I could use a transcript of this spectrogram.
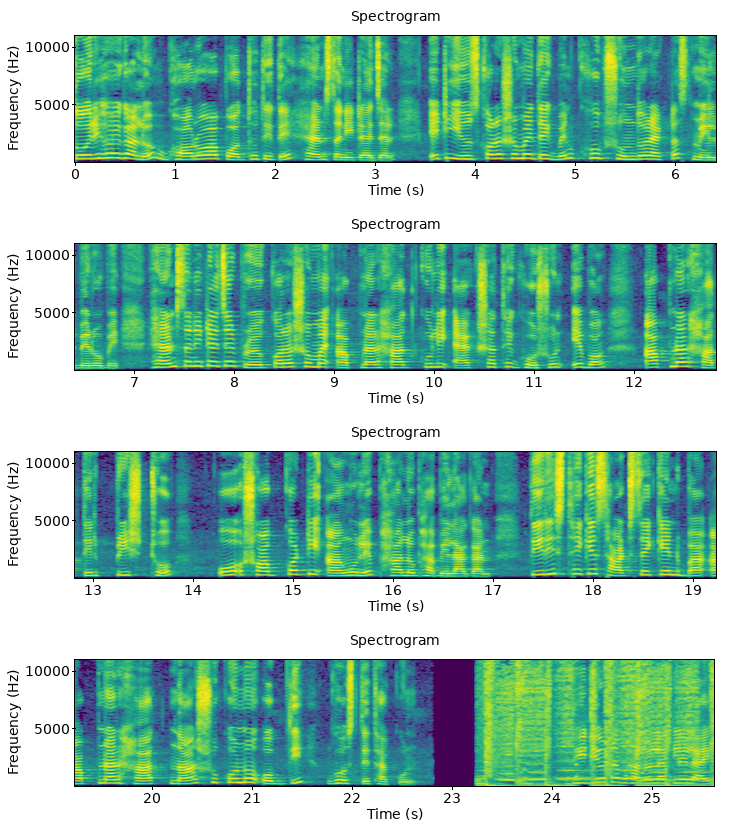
তৈরি হয়ে গেল ঘরোয়া পদ্ধতিতে হ্যান্ড স্যানিটাইজার এটি ইউজ করার সময় দেখবেন খুব সুন্দর একটা স্মেল বেরোবে। হ্যান্ড স্যানিটাইজার প্রয়োগ করার সময় আপনার হাতগুলি একসাথে ঘষুন এবং আপনার হাতের পৃষ্ঠ ও সবকটি আঙুলে ভালোভাবে লাগান। তিরিশ থেকে ষাট সেকেন্ড বা আপনার হাত না শুকনো অবধি ঘষতে থাকুন। ভালো লাগলে লাইক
